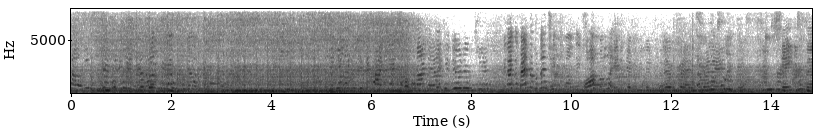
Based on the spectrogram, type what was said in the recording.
kaldı Betül Videodaki küçük hallerini o kadar merak ediyorum ki. Bir dakika ben de buradan çekim alayım. Oh bununla edit yapabiliriz. Evet. Ama ne? Şey ise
